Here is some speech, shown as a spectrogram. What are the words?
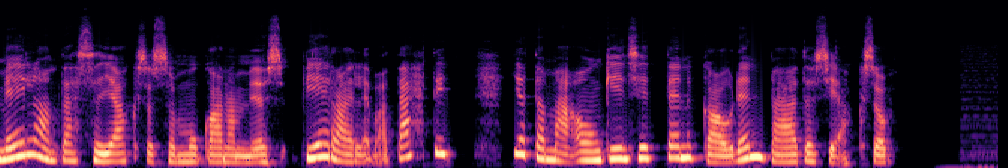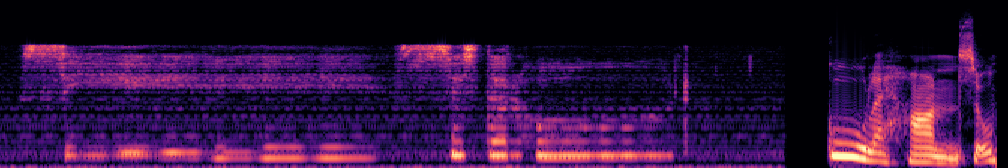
Meillä on tässä jaksossa mukana myös vieraileva tähti, ja tämä onkin sitten kauden päätösjakso. Sisterhood. Kuule Hansu,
